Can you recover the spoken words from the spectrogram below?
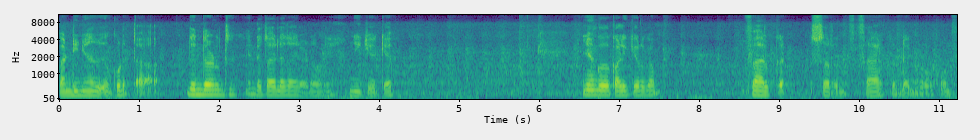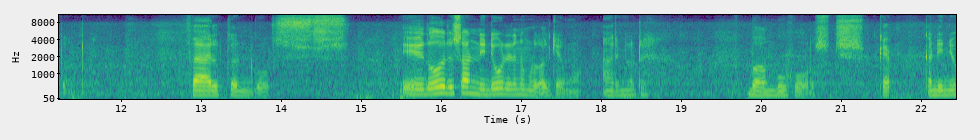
കണ്ടിന്യൂ അത് കൊടുത്ത. ഇതെന്താണിത്? എന്റെ തല തലയുടെ അവിടെ നീക്കി വയ്ക്കാം ഞങ്ങൾക്ക് കളിക്ക് കൊടുക്കാം ഫാൽക്കൺ സെറഞ്ച് falcon Dengro confident falcon goes ഏതോ ഒരു സണ്ണിന്റെ കൂടെയാണ് നമ്മൾ കളിക്കാൻ പോകണം ആരെങ്കിലോട്ടെ bamboo forest okay continue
